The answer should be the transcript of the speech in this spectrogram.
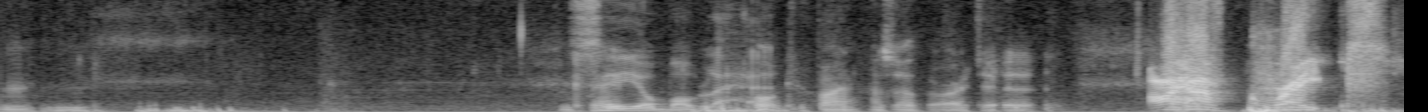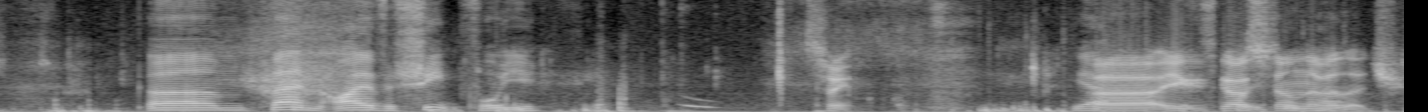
Mm-hmm. See your bobblehead. Porcupine has other ideas. I have grapes! Um, Ben, I have a sheep for you. Sweet. Yeah. uh, are you guys pretty still in the pet. village?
